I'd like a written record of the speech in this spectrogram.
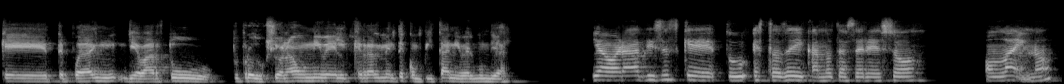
que te puedan llevar tu, tu producción a un nivel que realmente compita a nivel mundial. Y ahora dices que tú estás dedicándote a hacer eso online, ¿no?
